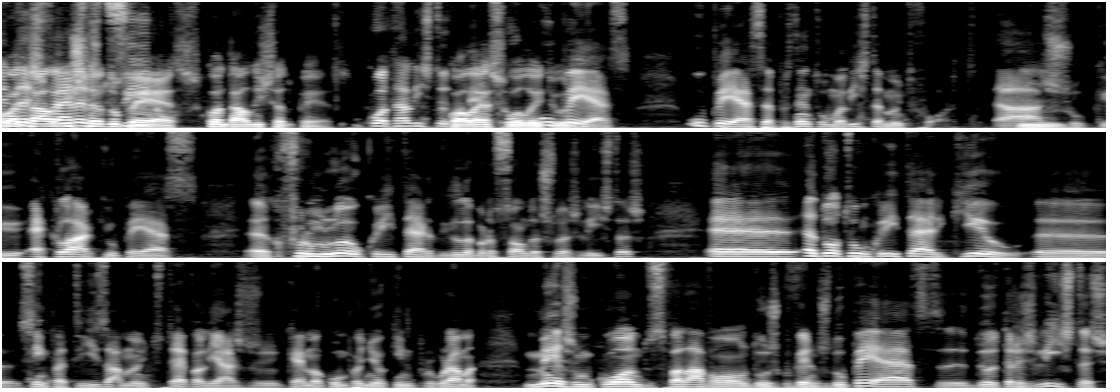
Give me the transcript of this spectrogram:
quanto à lista do PS, quanto à lista do PS. Quanto à lista do Qual PS, é a sua leitura? O PS o PS apresenta uma lista muito forte. Acho hum. que é claro que o PS uh, eh, reformulou o critério de elaboração das suas listas, uh, adotou um critério que eu uh, simpatizo há muito tempo. Aliás, quem me acompanhou aqui no programa, mesmo quando se falavam dos governos do PS, de outras listas,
